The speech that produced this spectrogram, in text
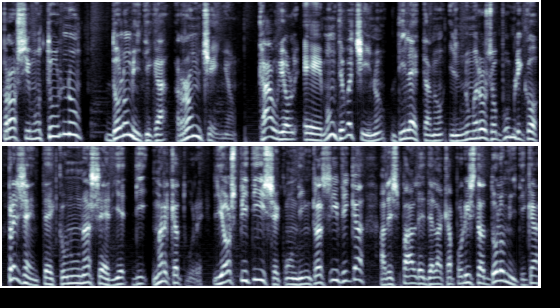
Prossimo turno Dolomitica Roncegno. Cauriol e Montevacino dilettano il numeroso pubblico presente con una serie di marcature. Gli ospiti, secondi in classifica, alle spalle della capolista Dolomitica,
